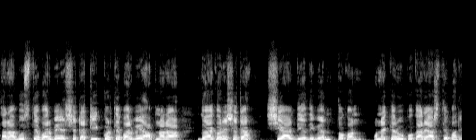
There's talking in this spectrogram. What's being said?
তারা বুঝতে পারবে, সেটা ঠিক করতে পারবে। আপনারা দয়া করে সেটা শেয়ার দিয়ে দিবেন, তখন অনেকের উপকারে আসতে পারে।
